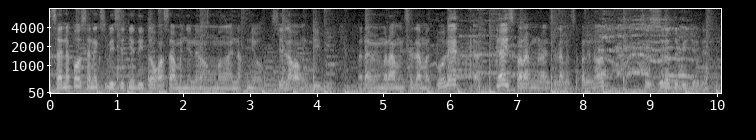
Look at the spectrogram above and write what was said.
At sana po sa next visit nyo dito, kasama nyo ng mga anak nyo, sila kong TV. Maraming maraming salamat po ulit. At guys, maraming maraming salamat sa panonood. Sa susunod na video ulit.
